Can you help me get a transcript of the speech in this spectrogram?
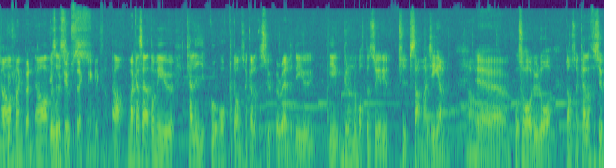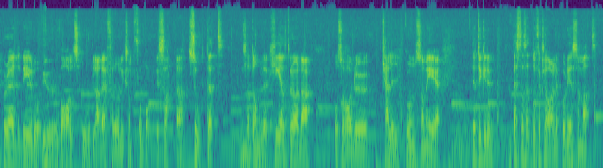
Ja, över man- kroppen ja, i olika utsträckning. Liksom. Ja, man kan säga att de är ju Calico och de som kallas för Super Red. Det är ju i grund och botten så är det ju typ samma gen. Eh, och så har du då de som kallas för Super Red. Det är ju då urvalsodlade för att liksom få bort det svarta sotet så att de blir helt röda. Och så har du Calicon som är. Jag tycker det bästa sättet att förklara det på det är som att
